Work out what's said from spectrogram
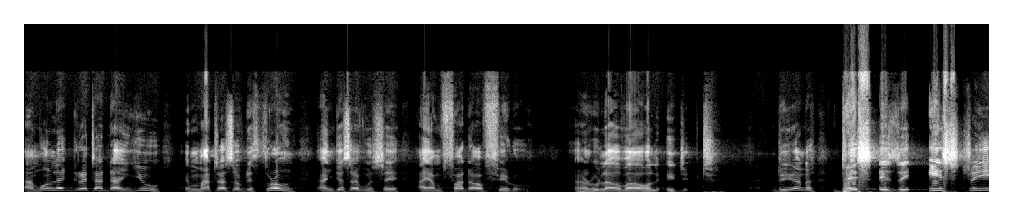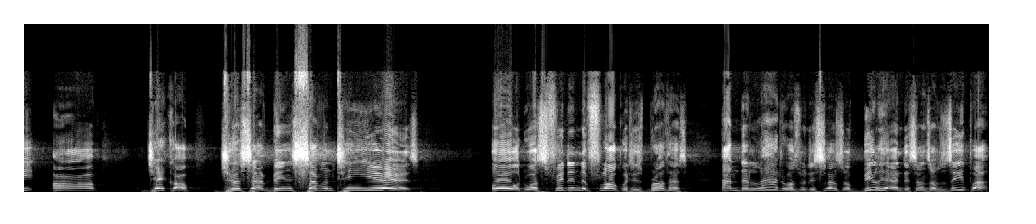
I'm only greater than you in matters of the throne. And Joseph will say, I am father of Pharaoh and ruler over all Egypt. Do you understand? This is the history of Jacob. Joseph being 17 years old was feeding the flock with his brothers. And the lad was with the sons of Bilhah and the sons of Zilpah,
